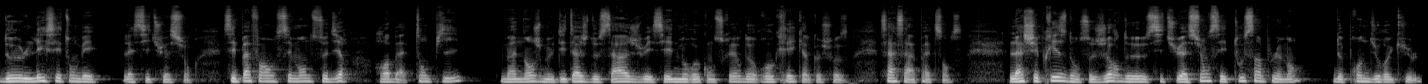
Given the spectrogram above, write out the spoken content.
de laisser tomber la situation. C'est pas forcément de se dire "Oh bah tant pis, maintenant je me détache de ça, je vais essayer de me reconstruire, de recréer quelque chose." Ça ça a pas de sens. Lâcher prise dans ce genre de situation, c'est tout simplement de prendre du recul.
